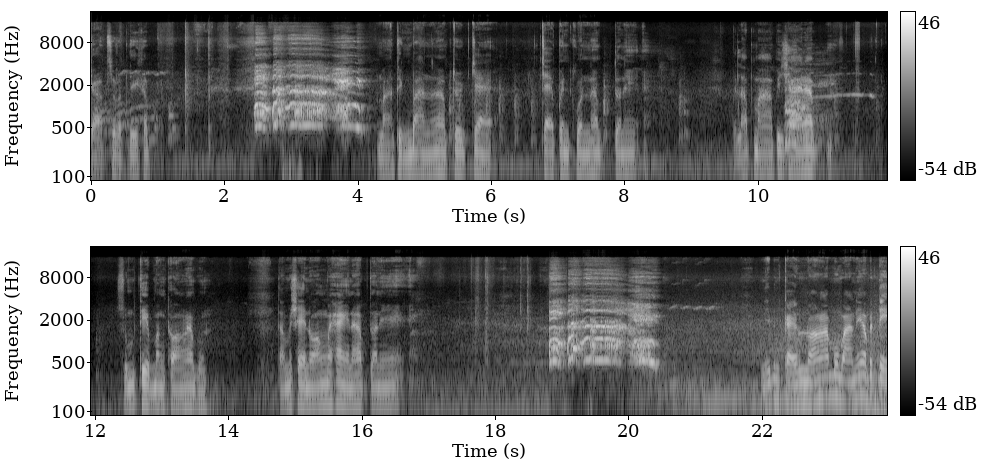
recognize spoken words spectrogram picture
กราบสวัสดีครับ มาถึงบ้านแล้วนะครับเจ้าแก่แก่เป็นคนนะครับ ตัวนี้ ไปรับมาพี่ชายนะครับสุมเทพบางทองนะครับผมแต่ไม่ใช่น้องไม่ให้นะครับ ตัวนี้นี่เป็นไก่รุ่นน้องนะครับเมื่อวานนี้เอาไปเตะ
